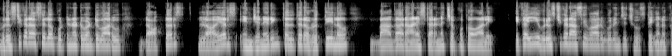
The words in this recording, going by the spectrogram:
వృష్టిక రాశిలో పుట్టినటువంటి వారు డాక్టర్స్ లాయర్స్ ఇంజనీరింగ్ తదితర వృత్తిలో బాగా రాణిస్తారని చెప్పుకోవాలి. ఇక ఈ వృష్టిక రాశి వారి గురించి చూస్తే గనుక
